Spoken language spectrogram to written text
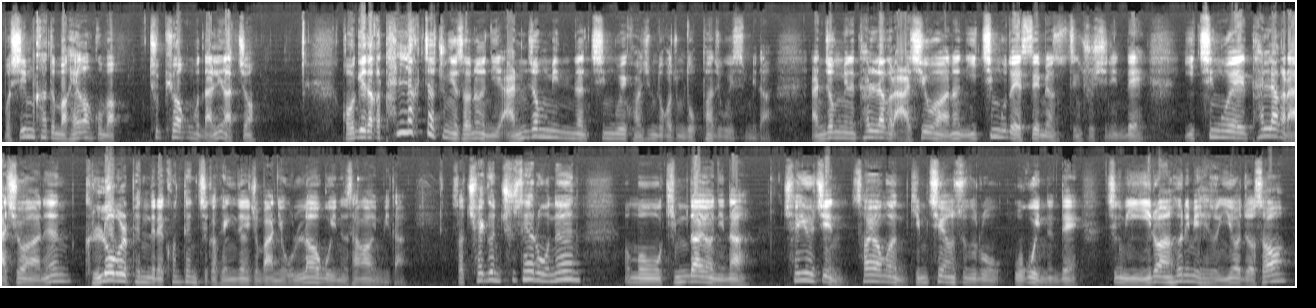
뭐 심카드 막 해갖고 막 투표하고 뭐 난리 났죠. 거기에다가 탈락자 중에서는 이 안정민이라는 친구의 관심도가 좀 높아지고 있습니다. 안정민의 탈락을 아쉬워하는 이 친구도 SM 연습생 출신인데 이 친구의 탈락을 아쉬워하는 글로벌 팬들의 컨텐츠가 굉장히 좀 많이 올라오고 있는 상황입니다. 그래서 최근 추세로는 뭐 김다연이나 최유진, 서영은, 김채연 순으로 오고 있는데 지금 이 이러한 흐름이 계속 이어져서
